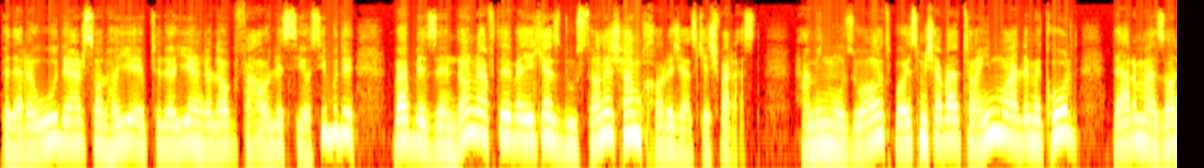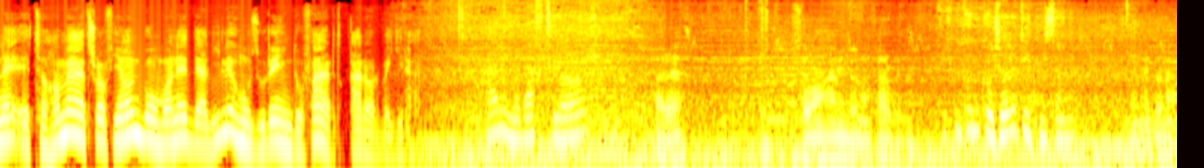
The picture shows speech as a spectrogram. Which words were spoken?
پدر او در سالهای ابتدایی انقلاب فعال سیاسی بوده و به زندان رفته و یکی از دوستانش هم خارج از کشور است. همین موضوعات باعث می شود تا این معلم کرد در مزان اتهام اطرافیان به عنوان دلیل حضور این دو فرد قرار بگیرد. همینه بختیار؟ آره سوام همین دو نفر بودن. فکر می‌کنی کجا رو دید می‌زنه؟ نمی‌دونم.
